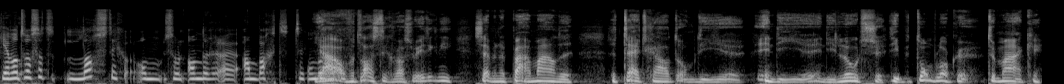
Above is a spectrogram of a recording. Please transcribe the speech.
Ja, want was het lastig om zo'n ander uh, ambacht te Ja, of het lastig was, weet ik niet. Ze hebben een paar maanden de tijd gehad om die, uh, in, die, in die loodsen die betonblokken te maken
